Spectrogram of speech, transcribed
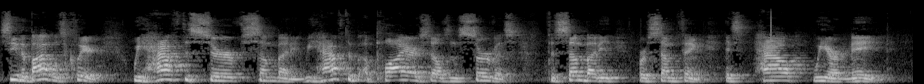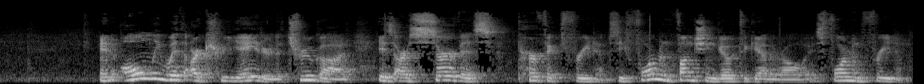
See, the Bible's clear. We have to serve somebody, we have to apply ourselves in service to somebody or something. It's how we are made. And only with our Creator, the true God, is our service perfect freedom. See, form and function go together always form and freedom.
